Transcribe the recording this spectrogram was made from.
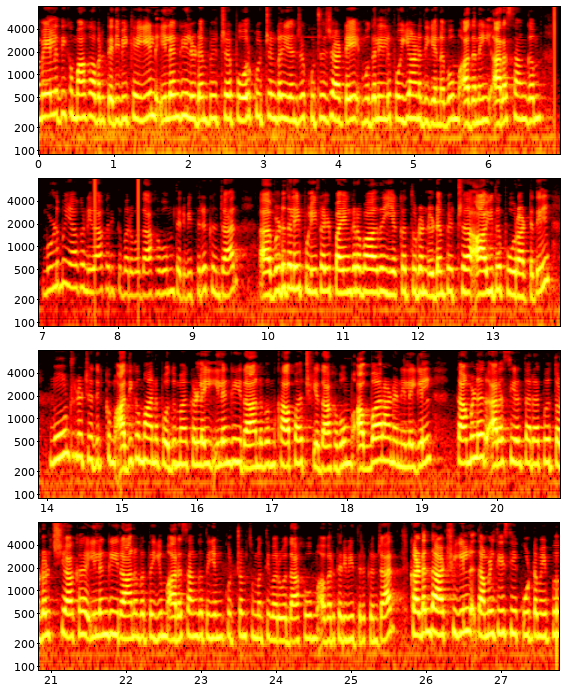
மேலதிகமாக அவர் தெரிவிக்கையில் இலங்கையில் இடம்பெற்ற போர்க்குற்றங்கள் என்ற குற்றச்சாட்டே முதலில் பொய்யானது எனவும் அதனை அரசாங்கம் முழுமையாக நிராகரித்து வருவதாகவும் தெரிவித்திருக்கின்றார். அஹ், விடுதலை புலிகள் பயங்கரவாத இயக்கத்துடன் இடம்பெற்ற ஆயுத போராட்டத்தில் மூன்று லட்சத்திற்கும் அதிகமான பொதுமக்களை இலங்கை ராணுவம் காப்பாற்றியதாகவும் அவ்வாறான நிலையில் தமிழர் அரசியல் தரப்பு தொடர்ச்சியாக இலங்கை ராணுவத்தையும் அரசாங்கத்தையும் குற்றம் சுமத்தி வருவதாகவும் அவர் தெரிவித்திருக்கின்றார். கடந்த ஆட்சியில் தமிழ் தேசிய கூட்டமைப்பு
